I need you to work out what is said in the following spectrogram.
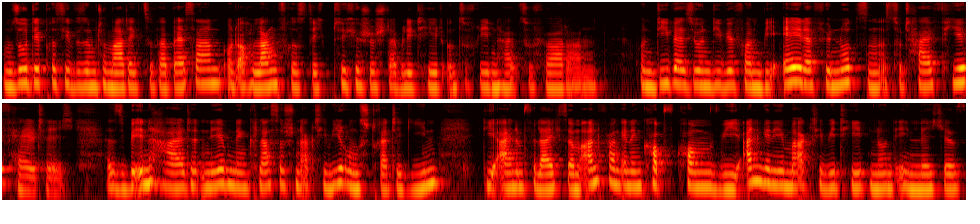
um so depressive Symptomatik zu verbessern und auch langfristig psychische Stabilität und Zufriedenheit zu fördern. Und die Version, die wir von BA dafür nutzen, ist total vielfältig. Also sie beinhaltet neben den klassischen Aktivierungsstrategien, die einem vielleicht so am Anfang in den Kopf kommen, wie angenehme Aktivitäten und ähnliches,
